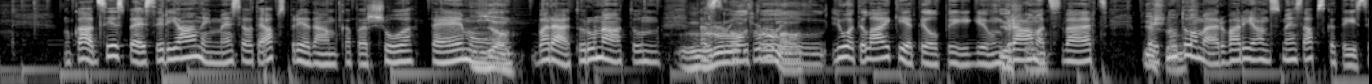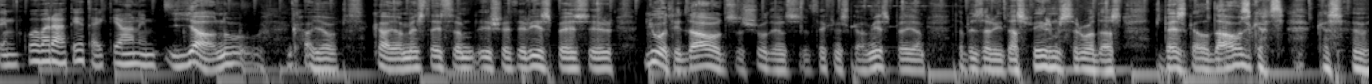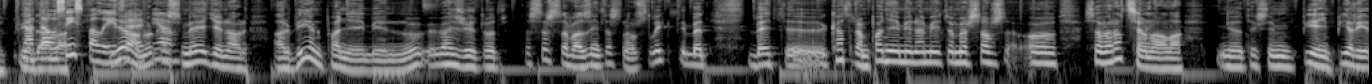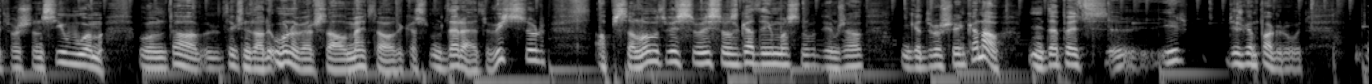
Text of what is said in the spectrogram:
Nu, kādas iespējas ir Jānim? Mēs jau te apspriedām, ka par šo tēmu Jā. varētu runāt, un tas runāt, būtu runāt. ļoti laikietilpīgi un Tieši grāmatas vērts. Bet, nu, tomēr variantus mēs apskatīsim, ko varētu ieteikt Jānim. Jā, nu, kā, jau, kā jau mēs teicām, šeit ir iespējas ir ļoti daudz šodienas tehniskām iespējām, tāpēc arī tās firmas rodās bezgalīgi daudz, kas, kas piedāvā izpalīdzēt. Jā, nu, jā. kas mēģina ar, ar vienu paņēmienu nu, aizvietot. Tas ar savā ziņā tas nav slikti, bet, bet eh, katram paņēmienam ir tomēr savs, o, sava racionālā teiksim, pieņem pielietošanas joma un tā, teiksim, tāda universāla metode, kas derētu visur, absolūti vis, visos gadījumos, nu, diemžēl, droši vien, ka nav. Tāpēc ir diezgan pagrūti.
